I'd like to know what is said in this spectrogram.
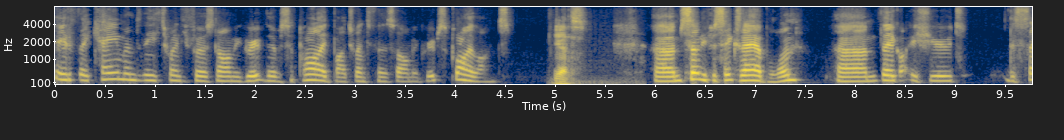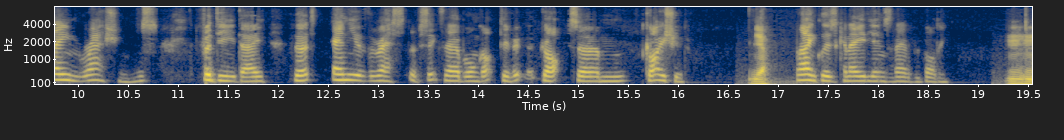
if they came underneath 21st Army Group, they were supplied by 21st Army Group supply lines. Yes. Um, certainly for 6 Airborne, um, they got issued the same rations for D-Day that any of the rest of 6 Airborne got div- got um, got issued. Yeah. That includes Canadians and everybody. hmm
